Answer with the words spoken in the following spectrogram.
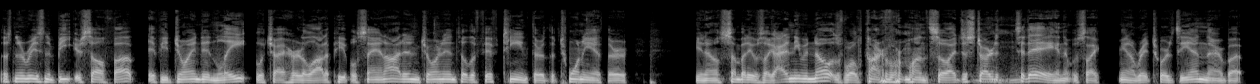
there's no reason to beat yourself up. If you joined in late, which I heard a lot of people saying, "Oh, I didn't join in until the 15th or the 20th," or you know, somebody was like, "I didn't even know it was World Carnivore Month, so I just started today," and it was like, you know, right towards the end there. But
